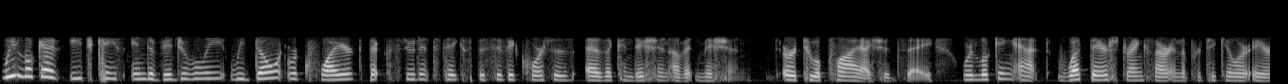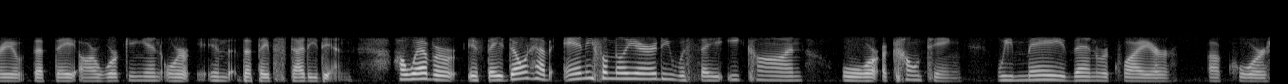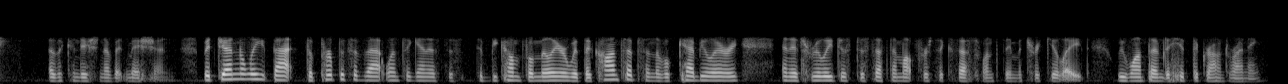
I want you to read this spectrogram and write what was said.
We look at each case individually. We don't require that students take specific courses as a condition of admission, or to apply, I should say. We're looking at what their strengths are in the particular area that they are working in or in that they've studied in. However, if they don't have any familiarity with, say, econ or accounting, we may then require a course as a condition of admission. But generally, that the purpose of that, once again, is to, to become familiar with the concepts and the vocabulary, and it's really just to set them up for success once they matriculate. We want them to hit the ground running.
